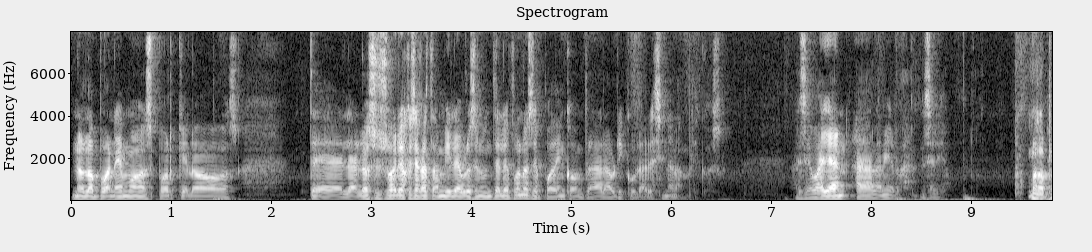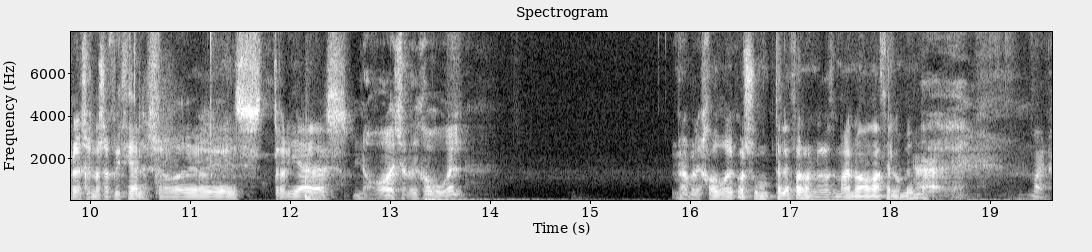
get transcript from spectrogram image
no lo ponemos porque los. te- los usuarios que se gastan mil euros en un teléfono se pueden comprar auriculares inalámbricos. Que se vayan a la mierda, en serio. Bueno, pero eso no es oficial, eso es teorías... No, eso lo dijo Google. No, pero joder, con su teléfono, los demás no hacen lo mismo. Ah, Bueno,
